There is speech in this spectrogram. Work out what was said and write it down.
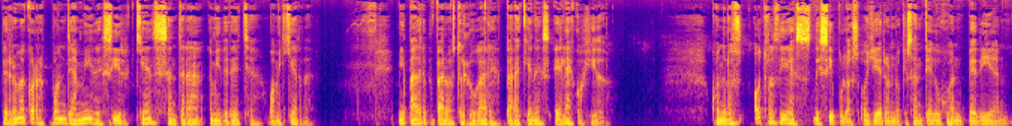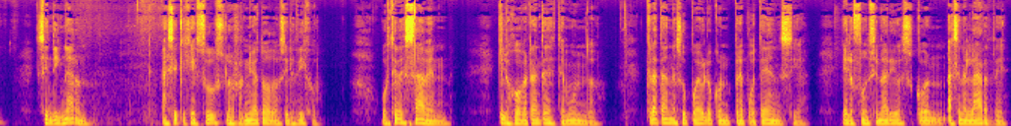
pero no me corresponde a mí decir quién se sentará a mi derecha o a mi izquierda. Mi Padre preparó estos lugares para quienes Él ha escogido. Cuando los otros diez discípulos oyeron lo que Santiago y Juan pedían, se indignaron. Así que Jesús los reunió a todos y les dijo, Ustedes saben que los gobernantes de este mundo tratan a su pueblo con prepotencia y a los funcionarios con, hacen alarde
